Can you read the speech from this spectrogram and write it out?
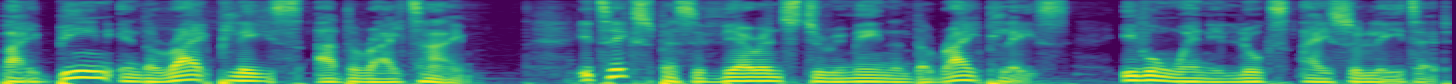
by being in the right place at the right time. It takes perseverance to remain in the right place even when it looks isolated.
